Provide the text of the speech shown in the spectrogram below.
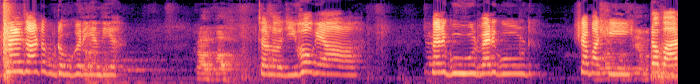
ਫਰੈਂਡਸ ਆ ਟਬੂ ਟਬੂ ਕਰੀ ਜਾਂਦੀ ਆ ਕਰਦਾ ਚਲੋ ਜੀ ਹੋ ਗਿਆ। ਵੈਰੀ ਗੁੱਡ ਵੈਰੀ ਗੁੱਡ ਸ਼ਾਬਾਸ਼ੀ। ਤੋਂ ਬਾਹਰ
